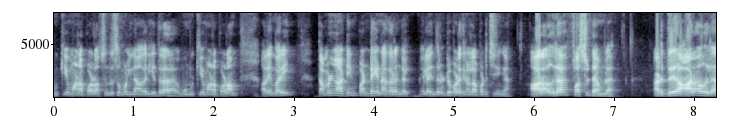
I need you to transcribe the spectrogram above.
முக்கியமான பாடம். சிந்து சமவெளி நாகரிகத்தில் ரொம்ப முக்கியமான பாடம். அதே மாதிரி தமிழ்நாட்டின் பண்டைய நகரங்கள். இல்லை இந்த ரெண்டு பாடத்தையும் நல்லா படிச்சிங்க ஆறாவதுல ஃபஸ்ட் டைமில் அடுத்து ஆறாவதுல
